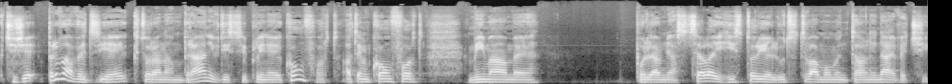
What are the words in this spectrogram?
Čiže prvá vec je, ktorá nám bráni v disciplíne, je komfort. A ten komfort my máme podľa mňa z celej histórie ľudstva momentálne najväčší.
